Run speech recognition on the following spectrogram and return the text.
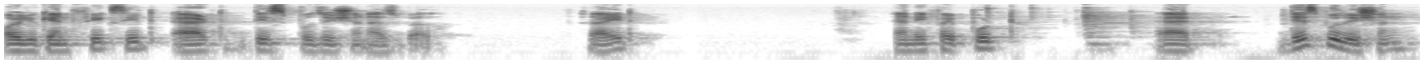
or you can fix it at this position as well right? And if I put at this position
